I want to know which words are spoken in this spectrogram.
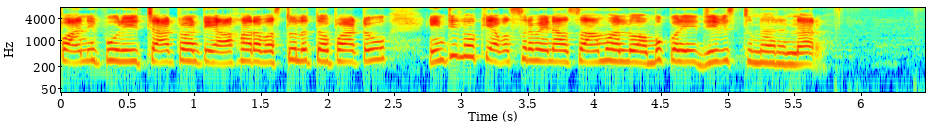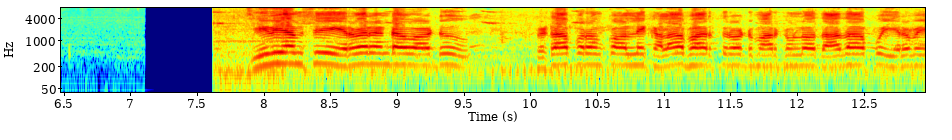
పానీపూరి చాట్ వంటి ఆహార వస్తువులతో పాటు ఇంటిలోకి అవసరమైన సామాన్లు అమ్ముకొని జీవిస్తున్నారన్నారు. జీవీఎంసీ ఇరవై రెండవ ward Pithapuram colony Kalabharathi road మార్గంలో దాదాపు ఇరవై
